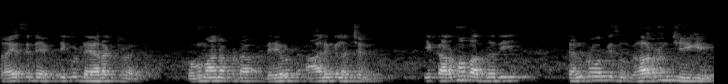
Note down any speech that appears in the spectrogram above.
ശ്രേയസിന്റെ എക്സിക്യൂട്ടീവ് ഡയറക്ടർ ബഹുമാനപ്പെട്ട ഡേവിഡ് ആലിംഗൽ അച്ഛൻ ഈ കർമ്മ പദ്ധതി സെൻട്രൽ ഓഫീസ് ഉദ്ഘാടനം ചെയ്യുകയും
